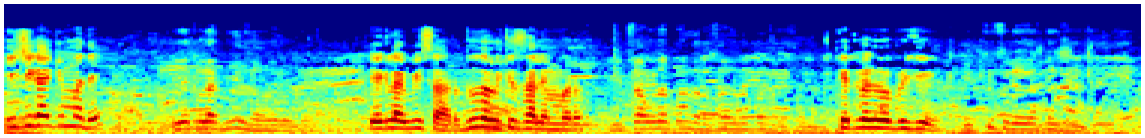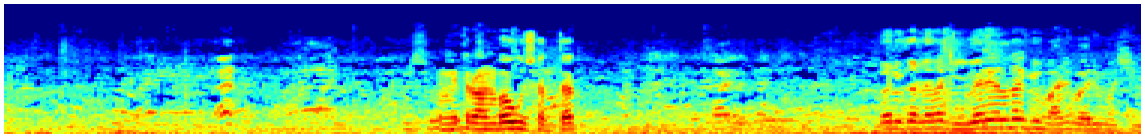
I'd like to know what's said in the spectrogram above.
हिची काय किंमत आहे? एक लाख वीस हजार रुपये. एक लाख वीस हजार. दुधाला किती चालेल बरं? ही चौदा पंधरा चौदा पंधरा चालेल. किती वेळ झोपेची ही तिसऱ्या जातीची मित्रांनो बघू शकतात. पलीकडला भारी भारी मशीन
